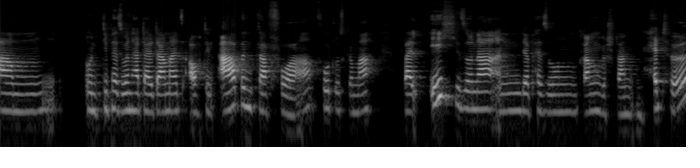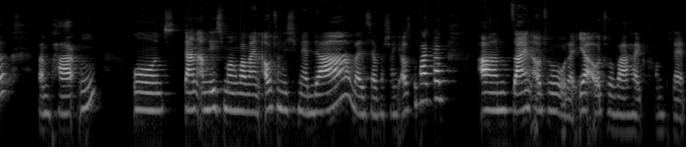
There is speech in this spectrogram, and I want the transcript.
Ähm, und die Person hat halt damals auch den Abend davor Fotos gemacht, weil ich so nah an der Person dran gestanden hätte beim Parken. Und dann am nächsten Morgen war mein Auto nicht mehr da, weil ich ja wahrscheinlich ausgeparkt habe. Und sein Auto oder ihr Auto war halt komplett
